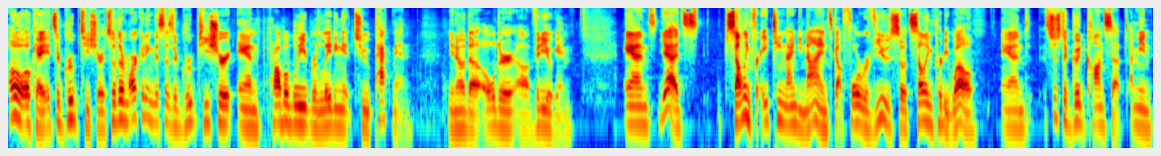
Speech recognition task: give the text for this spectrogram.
Oh, okay. It's a group t shirt. So they're marketing this as a group t shirt and probably relating it to Pac Man, you know, the older uh, video game. And yeah, it's selling for eighteen ninety nine. It's got four reviews, so it's selling pretty well, and it's just a good concept. I mean,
